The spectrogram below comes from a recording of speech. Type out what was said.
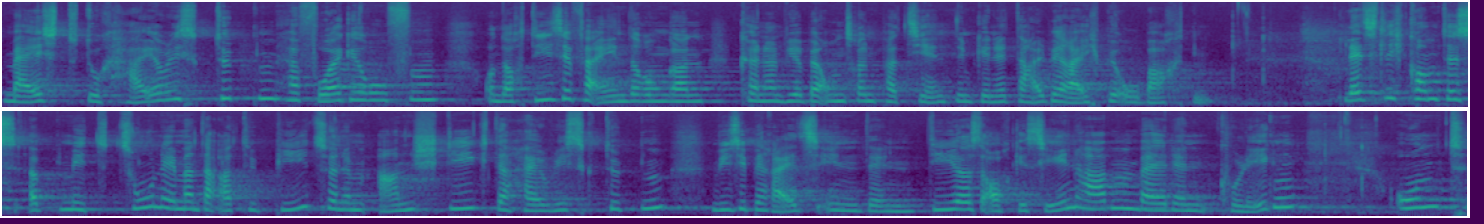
meist durch High-Risk-Typen hervorgerufen und auch diese Veränderungen können wir bei unseren Patienten im Genitalbereich beobachten. Letztlich kommt es äh, mit zunehmender Atypie zu einem Anstieg der High-Risk-Typen, wie Sie bereits in den Dias auch gesehen haben bei den Kollegen. Und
